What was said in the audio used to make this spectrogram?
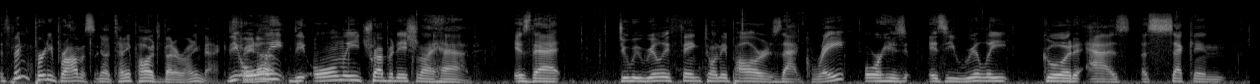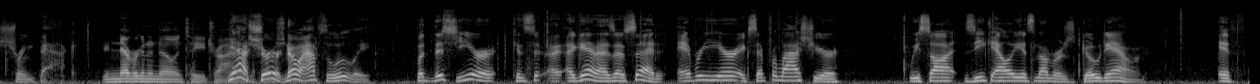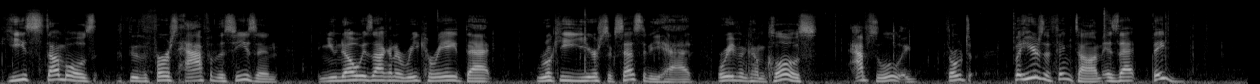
it's been pretty promising. No, Tony Pollard's a better running back. the straight only up. the only trepidation I have is that do we really think Tony Pollard is that great, or is is he really good as a second string back? you're never gonna know until you try. Yeah, sure. No, round. absolutely. But this year, consi- again, as I said, every year except for last year, we saw Zeke Elliott's numbers go down. If he stumbles through the first half of the season, and you know he's not going to recreate that rookie year success that he had, or even come close, absolutely throw. But here's the thing, Tom, is that they've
